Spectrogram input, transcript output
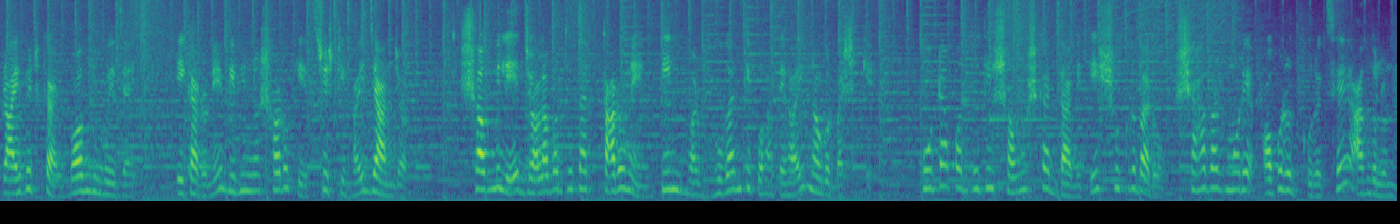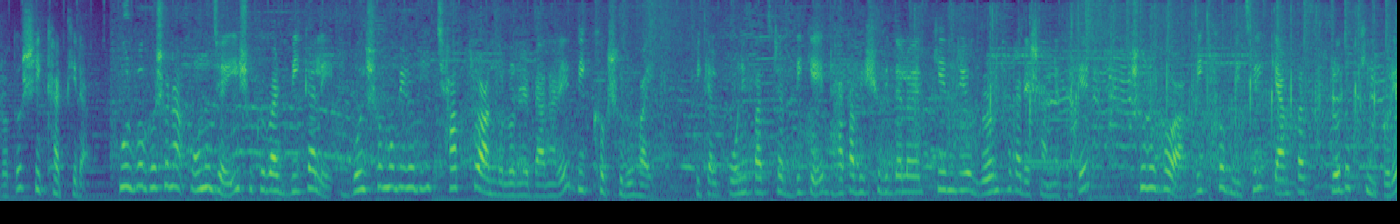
প্রাইভেট কার বন্ধ হয়ে যায়। এ কারণে বিভিন্ন সড়কে সৃষ্টি হয় যানজট। সব মিলে জলাবদ্ধতার কারণে দিনভর ভোগান্তি পোহাতে হয় নগরবাসীকে। কোটা পদ্ধতির সংস্কার দাবিতে শুক্রবারও শাহবাগ মোড়ে অবরোধ করেছে আন্দোলনরত শিক্ষার্থীরা। পূর্ব ঘোষণা অনুযায়ী শুক্রবার বিকালে বৈষম্য বিরোধী ছাত্র আন্দোলনের ব্যানারে বিক্ষোভ শুরু হয়। বিকাল পৌনে পাঁচটার দিকে ঢাকা বিশ্ববিদ্যালয়ের কেন্দ্রীয় গ্রন্থাগারের সামনে থেকে শুরু হওয়া বিক্ষোভ মিছিল ক্যাম্পাস প্রদক্ষিণ করে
